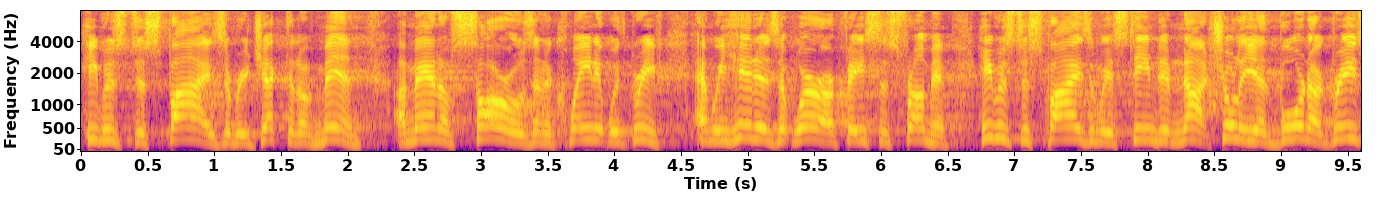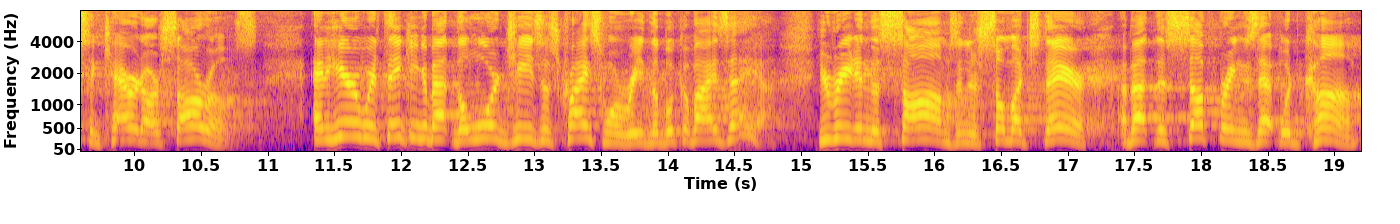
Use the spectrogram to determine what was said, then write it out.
He was despised and rejected of men, a man of sorrows and acquainted with grief, and we hid, as it were, our faces from him. He was despised and we esteemed him not. Surely he hath borne our griefs and carried our sorrows. And here we're thinking about the Lord Jesus Christ when we're reading the book of Isaiah. You read in the Psalms, and there's so much there about the sufferings that would come.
